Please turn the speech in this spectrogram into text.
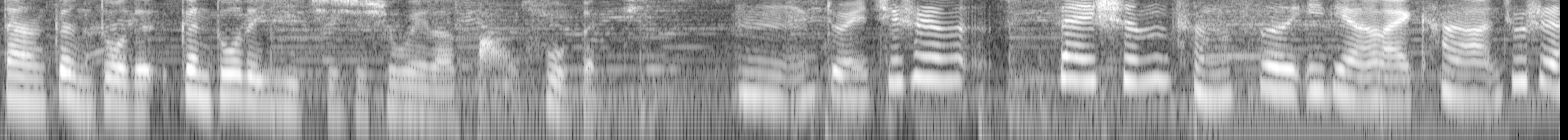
但更多的更多的意义其实是为了保护本体。嗯，对。其实再深层次一点来看啊，就是。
